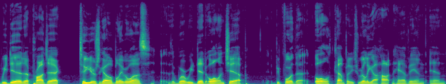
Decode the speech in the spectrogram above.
we did a project two years ago, I believe it was, where we did oil and chip before the oil companies really got hot and heavy, and, and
